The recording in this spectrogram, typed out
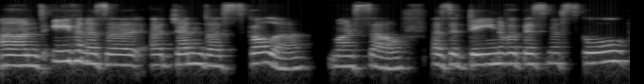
And even as a, a gender scholar myself, as a dean of a business school,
